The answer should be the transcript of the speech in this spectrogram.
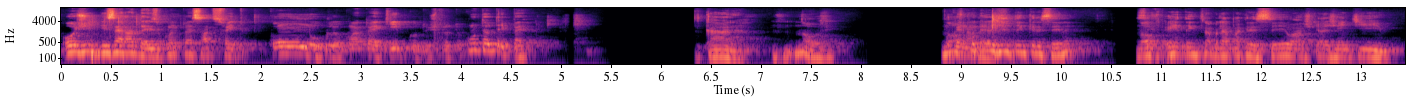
Hoje, de 0 a 10, o quanto tu é satisfeito com o núcleo, com a tua equipe, com a tua estrutura, com o teu tripé? Cara, nove. Por que Nove não porque a gente tem que crescer, né? Nove Sim. porque a gente tem que trabalhar pra crescer. Eu acho que a gente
